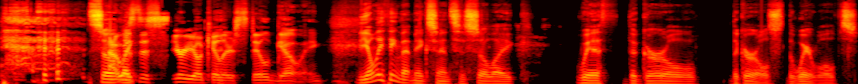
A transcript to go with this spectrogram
So How is like this serial killer still going? the only thing that makes sense is so like with the girl, the girls, the werewolves,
